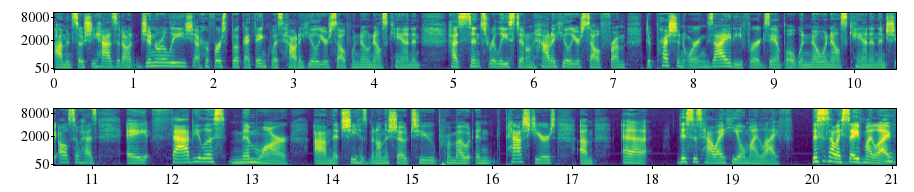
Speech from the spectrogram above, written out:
Um, and so she has it on generally, her first book, I think, was How to Heal Yourself When No One Else Can, and has since released it on how to heal yourself from depression or anxiety, for example, when no one else can. And then she also has a fabulous memoir um, that she has been on the show to promote in past years. Um, uh, this is how I heal my life. This is how I saved my life.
